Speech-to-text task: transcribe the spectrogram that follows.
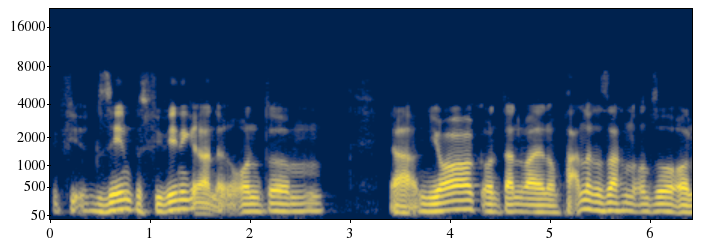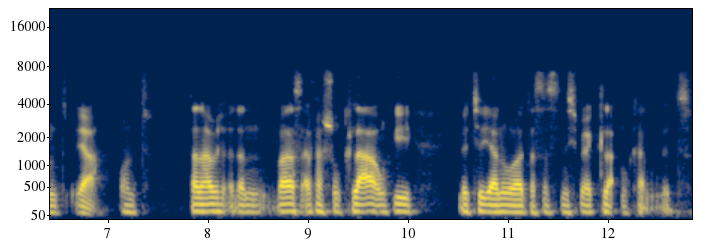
gesehen, bis viel weniger. Ne? Und ähm, ja, New York und dann war ja noch ein paar andere Sachen und so. Und ja, und dann habe ich, dann war es einfach schon klar, irgendwie Mitte Januar, dass es nicht mehr klappen kann mit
